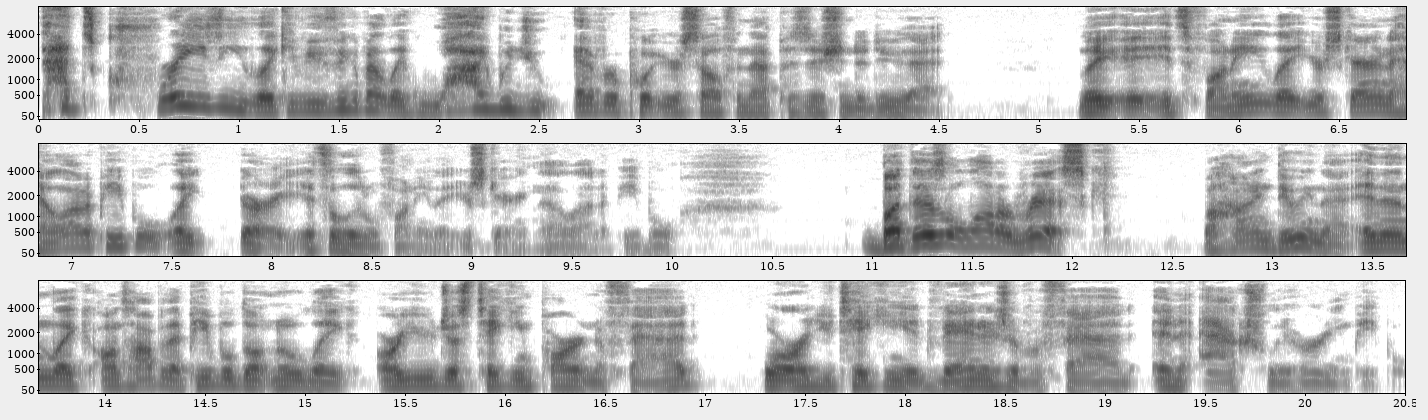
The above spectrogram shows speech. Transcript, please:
That's crazy. Like, if you think about, like, why would you ever put yourself in that position to do that? Like, it's funny that you're scaring the hell out of people. Like, all right, it's a little funny that you're scaring the hell out of people, but there's a lot of risk behind doing that. And then like on top of that, people don't know like, are you just taking part in a fad or are you taking advantage of a fad and actually hurting people?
